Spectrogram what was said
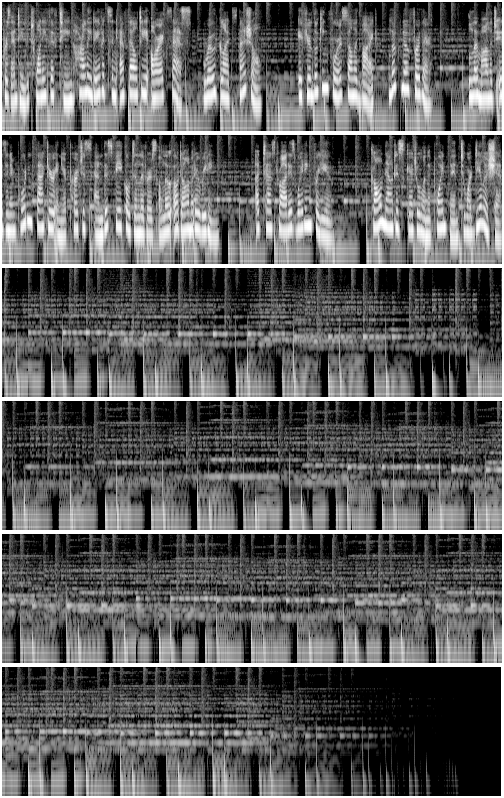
presenting the 2015 Harley-Davidson FLT RXS Road Glide Special. If you're looking for a solid bike, look no further. Low mileage is an important factor in your purchase and this vehicle delivers a low odometer reading. A test ride is waiting for you. Call now to schedule an appointment to our dealership.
